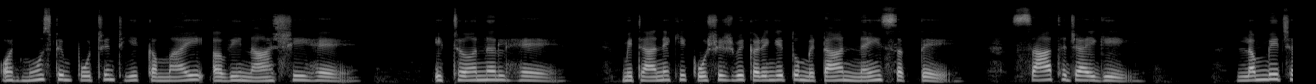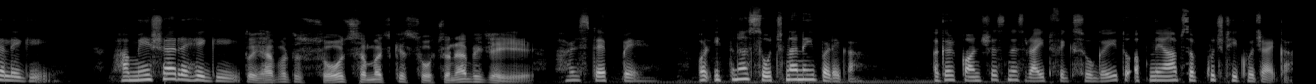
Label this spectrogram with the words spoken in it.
और मोस्ट इम्पोर्टेंट ये कमाई अविनाशी है इटर्नल है। मिटाने की कोशिश भी करेंगे तो मिटा नहीं सकते। साथ जाएगी लंबी चलेगी। हमेशा रहेगी। तो यहाँ पर तो सोच समझ के सोचना भी चाहिए। हर स्टेप पे। और इतना सोचना नहीं पड़ेगा। अगर कॉन्शियसनेस राइट फिक्स हो गई तो अपने आप सब कुछ ठीक हो जाएगा।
